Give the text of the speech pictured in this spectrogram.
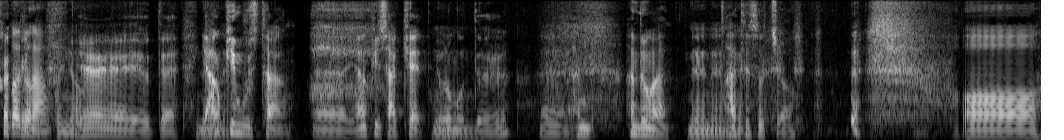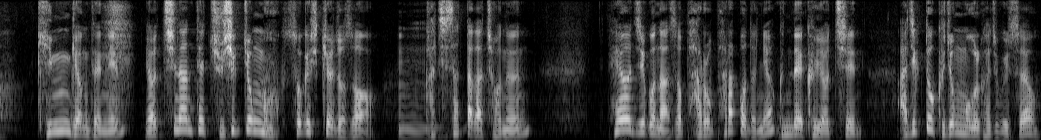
쏟아져 나왔군요. 예, 예, 예, 요때 양피 무스탕, 예, 양피 자켓 이런 음. 것들 예, 한 한동안 네네 핫했었죠. 어, 김경태 님 여친한테 주식 종목 소개시켜 줘서 음. 같이 샀다가 저는 헤어지고 나서 바로 팔았거든요. 근데 그 여친 아직도 그 종목을 가지고 있어요.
